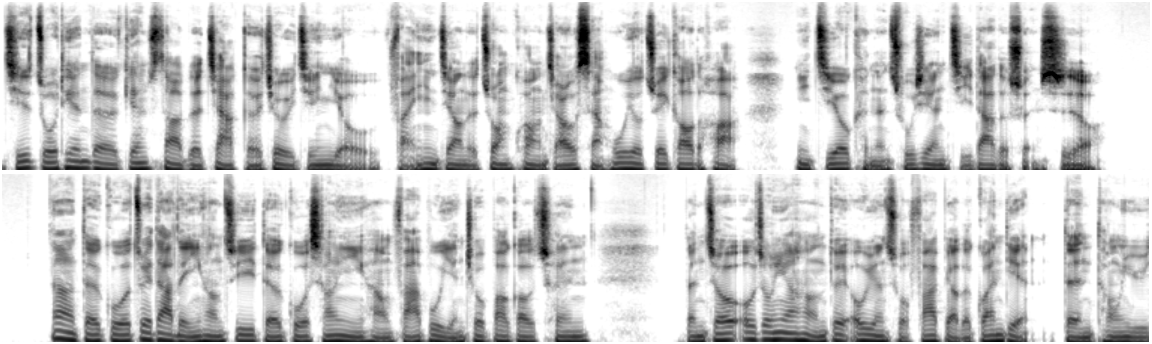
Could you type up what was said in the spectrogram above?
其实昨天的 GameStop 的价格就已经有反映这样的状况。假如散户又追高的话，你极有可能出现极大的损失哦。那德国最大的银行之一德国商业银行发布研究报告称，本周欧洲央行对欧元所发表的观点，等同于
